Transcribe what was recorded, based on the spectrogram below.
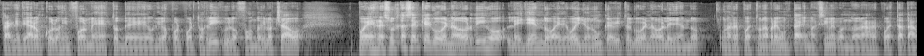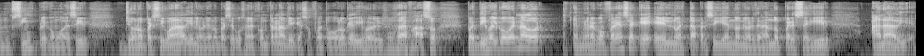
traquetearon con los informes estos de Unidos por Puerto Rico y los fondos y los chavos. Pues resulta ser que el gobernador dijo, leyendo, by the way, yo nunca he visto el gobernador leyendo una respuesta a una pregunta, y máxime cuando era una respuesta tan simple como decir, yo no persigo a nadie, ni ordeno persecuciones contra nadie, que eso fue todo lo que dijo, y eso de paso, pues dijo el gobernador en una conferencia que él no está persiguiendo ni ordenando perseguir a nadie,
